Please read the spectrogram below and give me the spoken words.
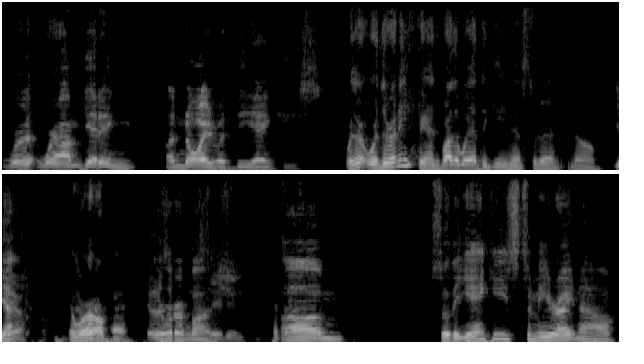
where where I'm getting annoyed with the Yankees. Were there were there any fans by the way at the game yesterday? No. Yeah. Yeah. There There were were. okay. It There was were a full bunch. stadium. Um, so the Yankees, to me, right now,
